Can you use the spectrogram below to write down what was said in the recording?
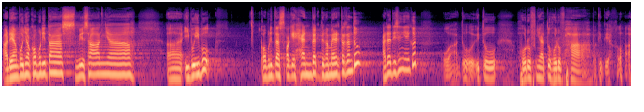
Ada yang punya komunitas, misalnya uh, ibu-ibu, komunitas pakai handbag dengan merek tertentu. Ada di sini yang ikut? Wah, tuh itu hurufnya tuh huruf H begitu ya. Wah,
